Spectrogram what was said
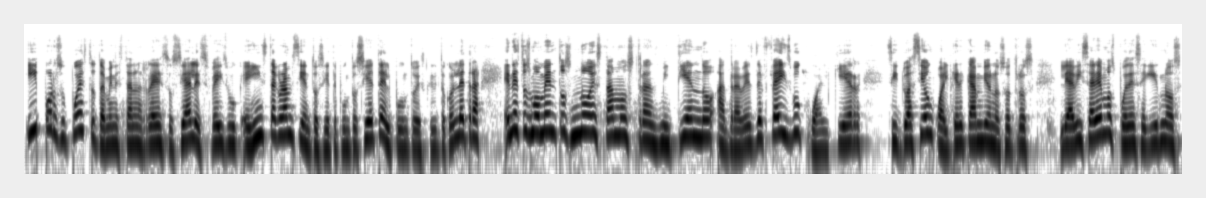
y por supuesto también están las redes sociales Facebook e Instagram 107.7, el punto escrito con letra. En estos momentos no estamos transmitiendo a través de Facebook cualquier situación, cualquier cambio, nosotros le avisaremos. Puede seguirnos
